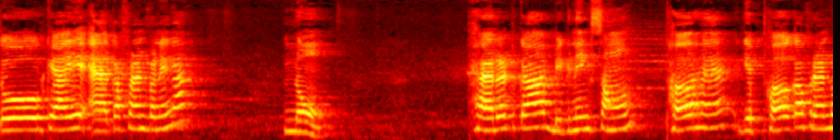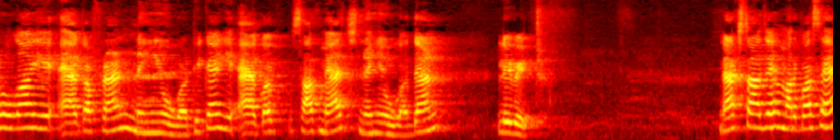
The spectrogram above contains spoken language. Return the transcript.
तो क्या ये ए का फ्रेंड बनेगा? नो फैरट का बिगनिंग साउंड फ है। ये फ का फ्रेंड होगा, ये ए का फ्रेंड नहीं होगा, ठीक है? ये ए का साथ मैच नहीं होगा। देन लिव इट नेक्स्ट आ जाए हमारे पास है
